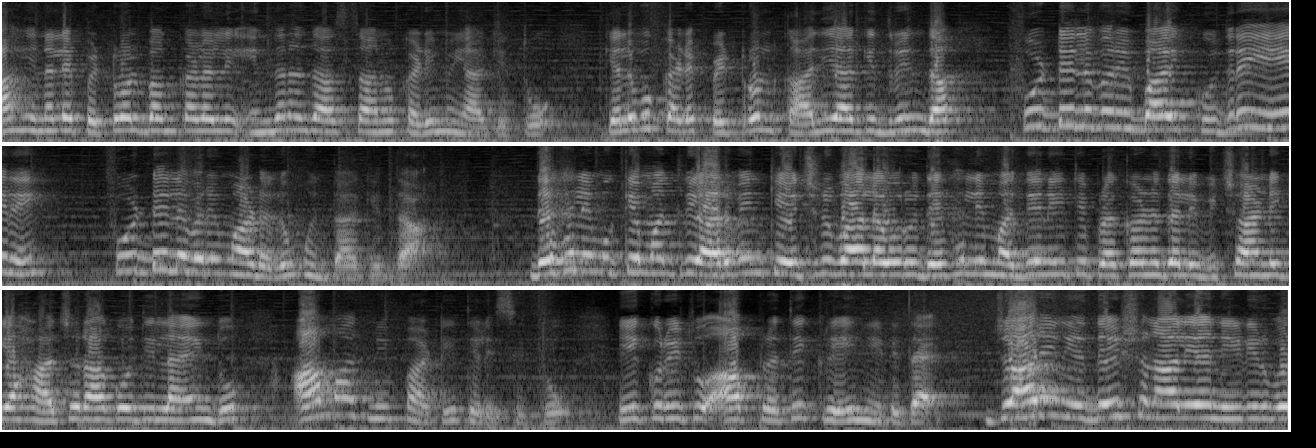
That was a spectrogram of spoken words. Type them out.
ಆ ಹಿನ್ನೆಲೆ ಪೆಟ್ರೋಲ್ ಬಂಕ್ಗಳಲ್ಲಿ ಇಂಧನ ದಾಸ್ತಾನು ಕಡಿಮೆಯಾಗಿತ್ತು. ಕೆಲವು ಕಡೆ ಪೆಟ್ರೋಲ್ ಖಾಲಿಯಾಗಿದ್ದರಿಂದ ಫುಡ್ ಡೆಲಿವರಿ ಬಾಯ್ ಕುದುರೆ ಏರಿ ಫುಡ್ ಡೆಲಿವರಿ ಮಾಡಲು ಮುಂದಾಗಿದ್ದ. ದೆಹಲಿ ಮುಖ್ಯಮಂತ್ರಿ ಅರವಿಂದ್ ಕೇಜ್ರಿವಾಲ್ ಅವರು ದೆಹಲಿ ಮದ್ಯ ನೀತಿ ಪ್ರಕರಣದಲ್ಲಿ ವಿಚಾರಣೆಗೆ ಹಾಜರಾಗೋದಿಲ್ಲ ಎಂದು ಆಮ್ ಆದ್ಮಿ ಪಾರ್ಟಿ ತಿಳಿಸಿತ್ತು. ಈ ಕುರಿತು ಆ ಪ್ರತಿಕ್ರಿಯೆ ನೀಡಿದೆ. ಜಾರಿ ನಿರ್ದೇಶನಾಲಯ ನೀಡಿರುವ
